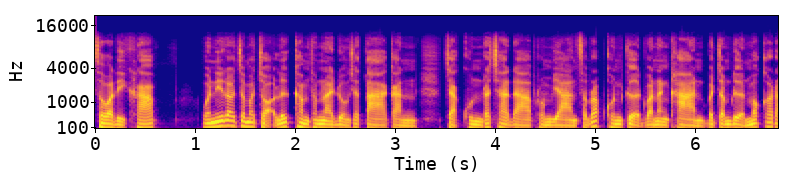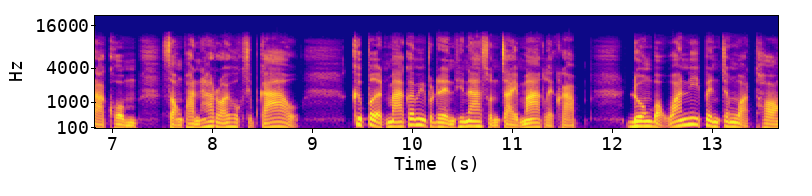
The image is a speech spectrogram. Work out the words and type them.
สวัสดีครับ วันนี้เราจะมาเจาะลึกคำทำนายดวงชะตากัน จากคุณรัชาดาพรมยานสำหรับคนเกิดวันอังคาร ประจำเดือนมกราคม 2569 คือเปิดมาก็มีประเด็นที่น่าสนใจมากเลยครับ ดวงบอกว่านี่เป็นจังหวะทอง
